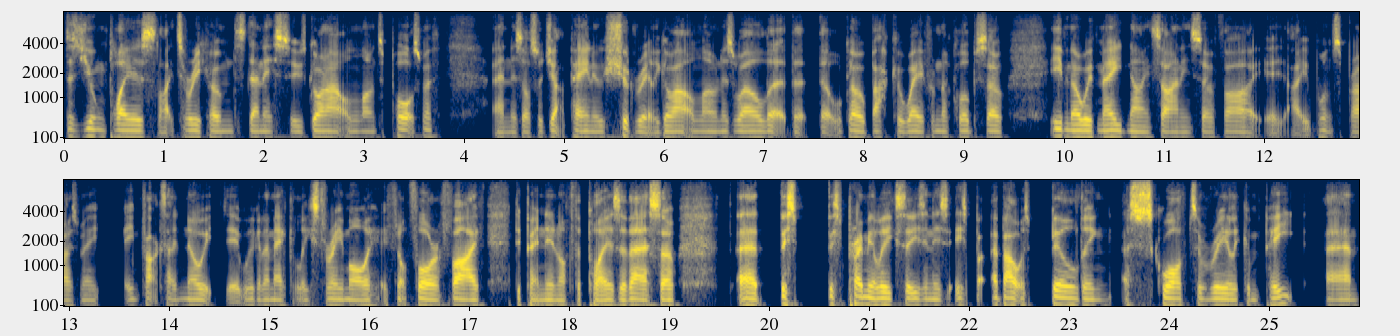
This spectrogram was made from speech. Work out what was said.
there's young players like Tareiq Holmes Dennis, who's gone out on loan to Portsmouth, and there's also Jack Payne, who should really go out on loan as well. That that that will go back away from the club. So, even though we've made nine signings so far, it, it wouldn't surprise me in fact, I know it, it, we're going to make at least three more, if not four or five, depending on if the players are there. So uh, this this Premier League season is is about us building a squad to really compete. Um,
